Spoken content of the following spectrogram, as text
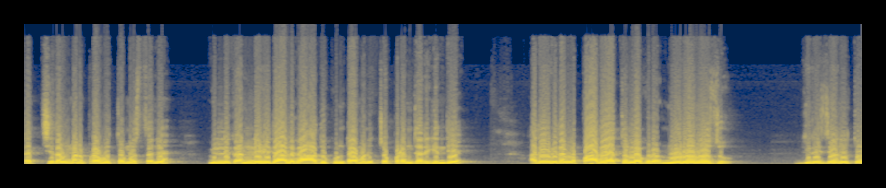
ఖచ్చితంగా మన ప్రభుత్వం వస్తేనే వీళ్ళకి అన్ని విధాలుగా ఆదుకుంటామని చెప్పడం జరిగింది. అదేవిధంగా పాదయాత్రలో కూడా నూరో రోజు గిరిజనులతో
